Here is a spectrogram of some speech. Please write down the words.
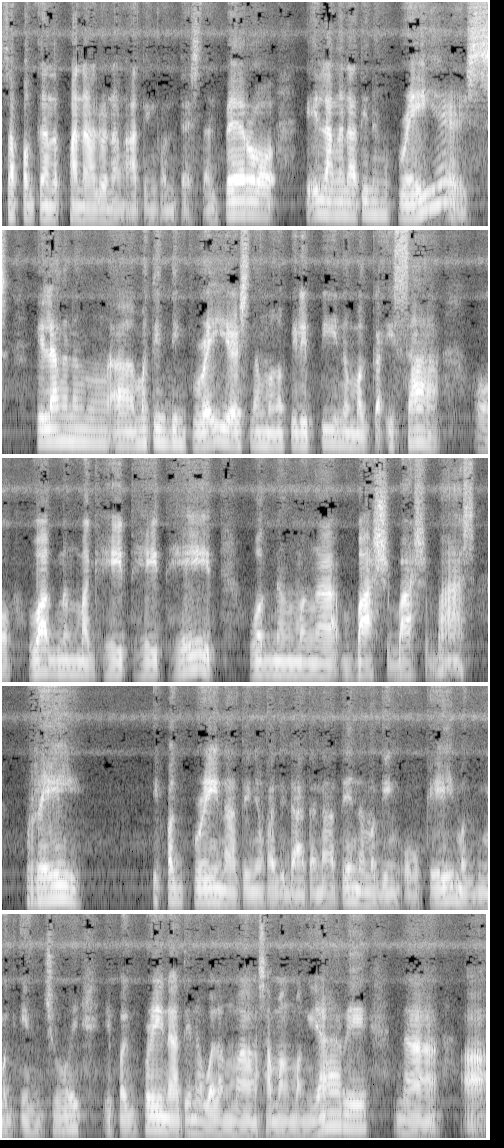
sa pagpanalo ng ating contestant. Pero, kailangan natin ng prayers. Kailangan ng uh, matinding prayers ng mga Pilipino magkaisa. O, wag nang mag-hate, hate, hate. Wag nang mga bash, bash, bash. Pray ipag-pray natin yung kandidata natin na maging okay, mag, mag-enjoy, ipag-pray natin na walang masamang mangyari, na uh,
